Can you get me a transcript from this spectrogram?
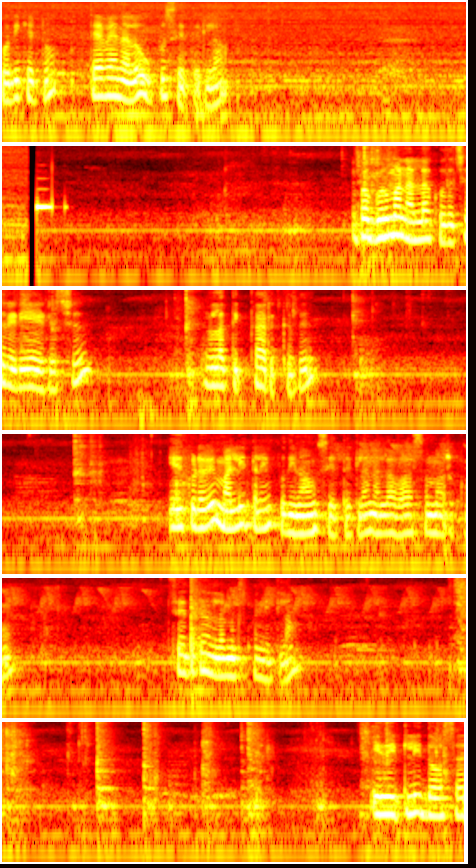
கொதிக்கட்டும். தேவையான அளவு உப்பு சேர்த்துக்கலாம். இப்போ குருமா நல்லா கொதிச்சு ரெடி ஆகிடுச்சு நல்லா திக்காக இருக்குது. இது கூடவே மல்லித்தலையும் புதினாவும் சேர்த்துக்கலாம். நல்லா வாசமாக இருக்கும். சேர்த்துட்டு நல்லா மிக்ஸ் பண்ணிக்கலாம். இது இட்லி தோசை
